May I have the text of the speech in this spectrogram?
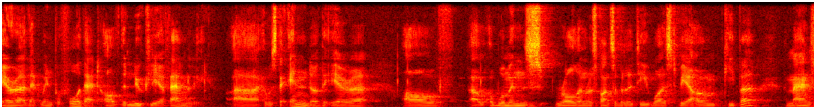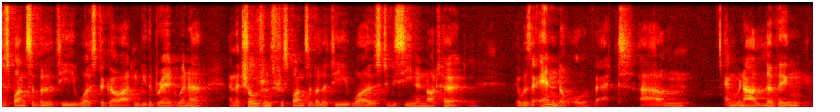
era that went before that of the nuclear family. Uh, it was the end of the era of uh, a woman's role and responsibility was to be a homekeeper. A man's responsibility was to go out and be the breadwinner, and the children's responsibility was to be seen and not heard. It was the end of all of that. Um, and we're now living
